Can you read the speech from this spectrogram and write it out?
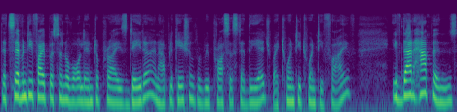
that 75% of all enterprise data and applications will be processed at the edge by 2025. If that happens,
